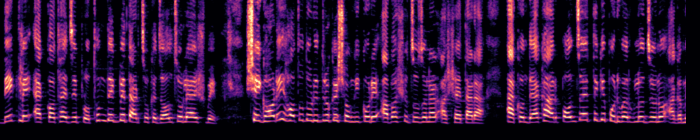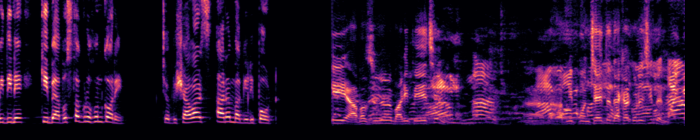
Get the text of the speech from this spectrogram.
দেখলে এক কথায় যে প্রথম দেখবে তার চোখে জল চলে আসবে। সেই ঘরেই হতদরিদ্রকে সঙ্গী করে আবাস যোজনার আশায় তারা। এখন দেখার পঞ্চায়েত থেকে পরিবারগুলোর জন্য আগামী দিনে কি ব্যবস্থা গ্রহণ করে? চব্বিশ আওয়ার্স আরামবাগী রিপোর্ট। আবাস যোজনা বাড়ি পেয়েছেন? না। আপনি পঞ্চায়েতে দেখা করেছিলেন? হ্যাঁ,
